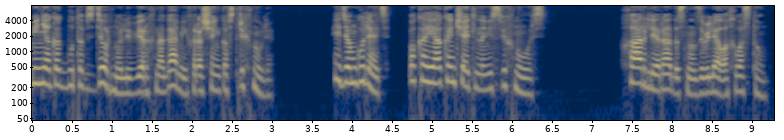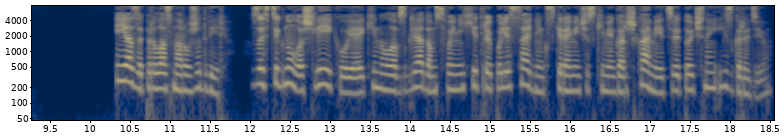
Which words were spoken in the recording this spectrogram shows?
Меня как будто вздернули вверх ногами и хорошенько встряхнули. «Идем гулять, пока я окончательно не свихнулась». Харли радостно завиляла хвостом. Я заперла снаружи дверь, застегнула шлейку и окинула взглядом свой нехитрый полисадник с керамическими горшками и цветочной изгородью.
